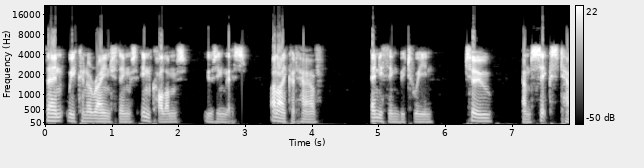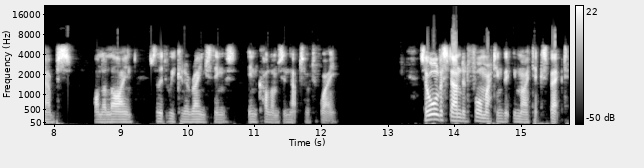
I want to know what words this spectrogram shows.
Then we can arrange things in columns using this. And I could have anything between 2 and 6 tabs on a line so that we can arrange things in columns in that sort of way. So all the standard formatting that you might expect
